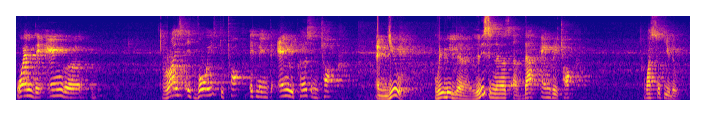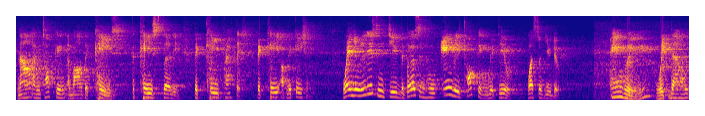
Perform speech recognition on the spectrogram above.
when the anger rise its voice to talk, it means the angry person talk, and you will be the listeners of that angry talk. What should you do? Now I'm talking about the case, the case study, the case practice, the case application. When you listen to the person who angry talking with you, what should you do? Angry without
